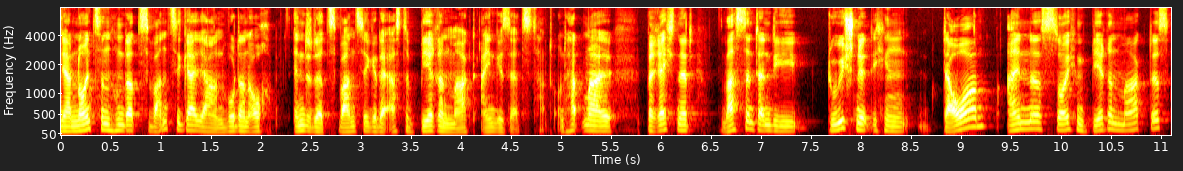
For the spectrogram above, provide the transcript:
ja, 1920er Jahren, wo dann auch Ende der 20er der erste Bärenmarkt eingesetzt hat. Und hat mal berechnet, was sind dann die durchschnittlichen Dauern eines solchen Bärenmarktes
